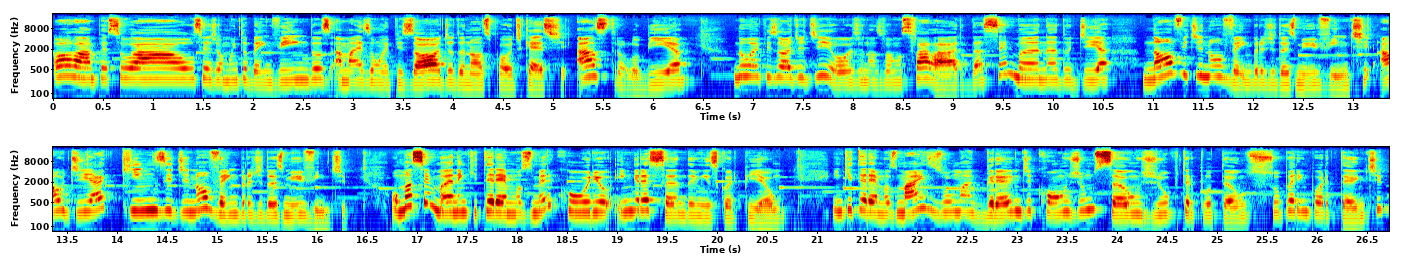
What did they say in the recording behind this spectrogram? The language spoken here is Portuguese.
Olá, pessoal! Sejam muito bem-vindos a mais um episódio do nosso podcast Astrolobia. No episódio de hoje, nós vamos falar da semana do dia 9 de novembro de 2020 ao dia 15 de novembro de 2020. Uma semana em que teremos Mercúrio ingressando em Escorpião, em que teremos mais uma grande conjunção Júpiter-Plutão super importante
